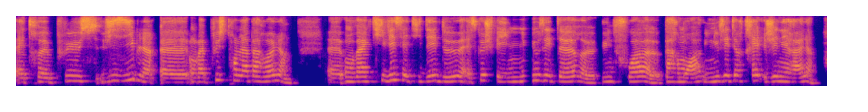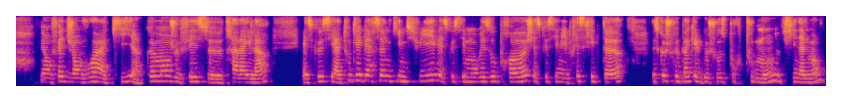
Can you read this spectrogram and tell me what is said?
être plus visible, euh, on va plus prendre la parole, on va activer cette idée de est-ce que je fais une newsletter une fois par mois, une newsletter très générale, mais en fait j'envoie à qui, comment je fais ce travail-là? Est-ce que c'est à toutes les personnes qui me suivent? Est-ce que c'est mon réseau proche? Est-ce que c'est mes prescripteurs? Est-ce que je ferai pas quelque chose pour tout le monde finalement?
